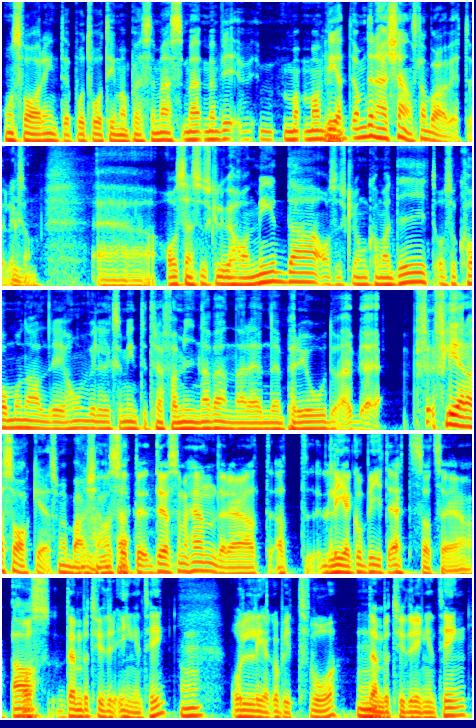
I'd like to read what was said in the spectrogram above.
hon svarar inte på två timmar på sms. Men, men vi, man, man Mm. vet, ja, men den här känslan bara vet du. Liksom. Eh, och sen så skulle vi ha en middag och så skulle hon komma dit och så kom hon aldrig. Hon ville liksom inte träffa mina vänner under en period. Flera saker som jag bara kände Ja, så det, det som händer är att, att legobit 1 så att säga, Ja. oss, den betyder ingenting. mm, Och legobit 2, Mm. den betyder ingenting.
